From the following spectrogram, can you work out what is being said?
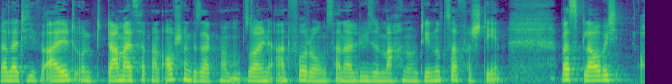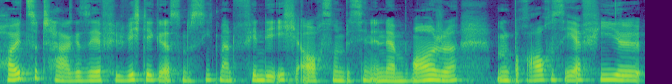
relativ alt und damals hat man auch schon gesagt, man soll eine Anforderungsanalyse machen und den Nutzer verstehen. Was, glaube ich, heutzutage sehr viel wichtiger ist, und das sieht man, finde ich, auch so ein bisschen in der Branche, man braucht sehr viel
